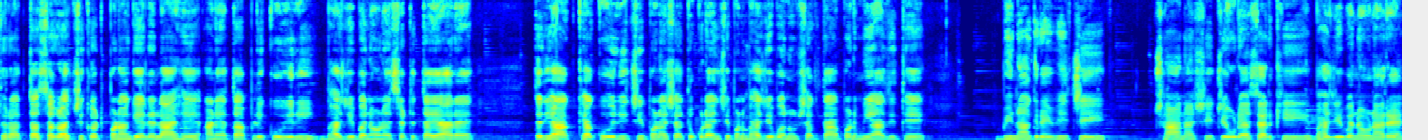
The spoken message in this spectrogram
तर आत्ता सगळा चिकटपणा गेलेला आहे आणि आता आपली कुयरी भाजी बनवण्यासाठी तयार आहे. तर ह्या अख्ख्या कुयरीची पण अशा तुकड्यांची पण भाजी बनवू शकता. पण मी आज इथे बिना ग्रेव्हीची छान अशी चिवड्यासारखी भाजी बनवणार आहे.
